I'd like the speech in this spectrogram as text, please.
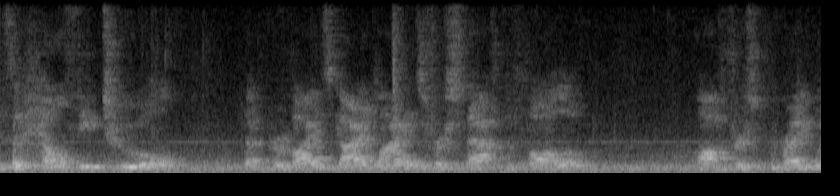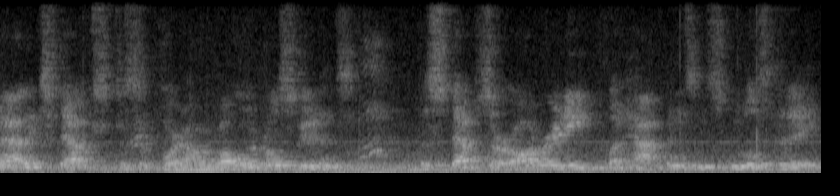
is a healthy tool that provides guidelines for staff to follow, offers pragmatic steps to support our vulnerable students. The steps are already what happens in schools today.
